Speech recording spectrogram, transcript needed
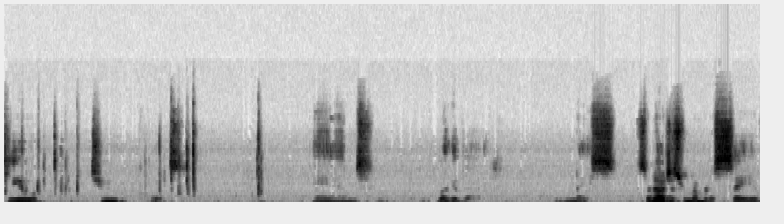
Q to quit. And look at that. Nice. So now just remember to save.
